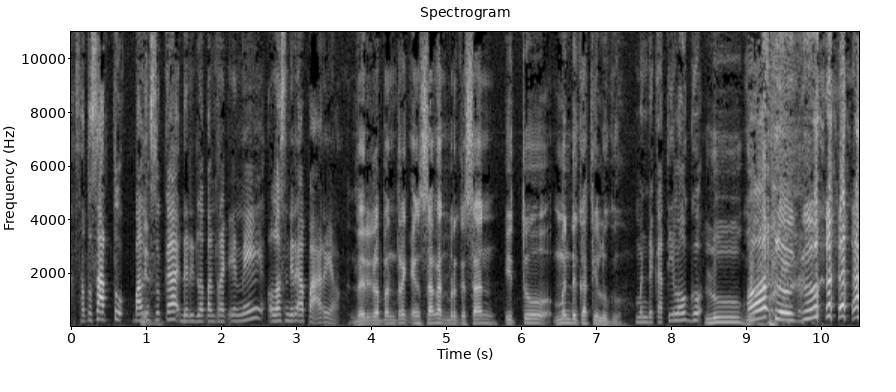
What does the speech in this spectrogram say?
Satu-satu Paling Ya. suka dari 8 track ini Lo sendiri apa Ariel? Dari 8 track yang sangat berkesan itu mendekati lugu. Mendekati logo Lugu. Oh logo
